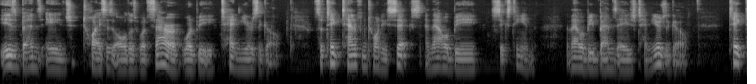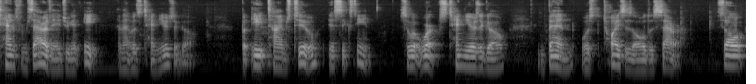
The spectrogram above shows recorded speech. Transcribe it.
is Ben's age twice as old as what Sarah would be 10 years ago? So take 10 from 26, and that will be 16. And that would be Ben's age 10 years ago. Take 10 from Sarah's age, we get 8, and that was 10 years ago. But 8 times 2 is 16. So it works. 10 years ago, Ben was twice as old as Sarah. So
